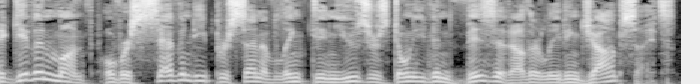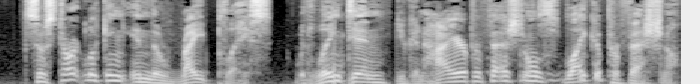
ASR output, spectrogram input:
a given month, over 70% of LinkedIn users don't even visit other leading job sites. So start looking in the right place. With LinkedIn, you can hire professionals like a professional.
